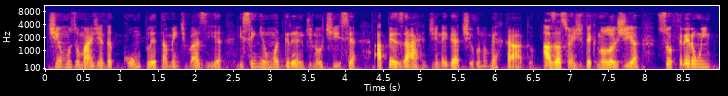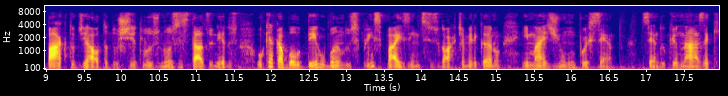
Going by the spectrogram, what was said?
tínhamos uma agenda completamente vazia e sem nenhuma grande notícia, apesar de negativo no mercado. As ações de tecnologia sofreram um impacto de alta dos títulos nos Estados Unidos, o que acabou derrubando os principais índices norte-americanos em mais de 1%, sendo que o Nasdaq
